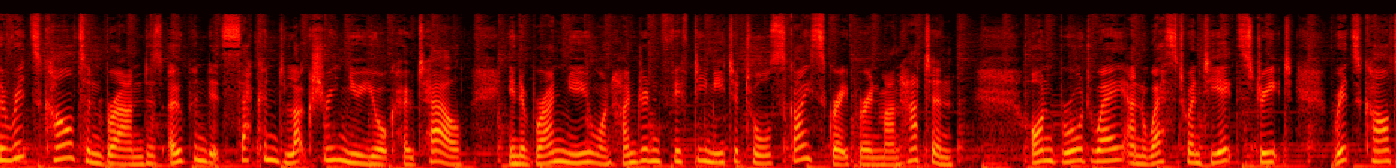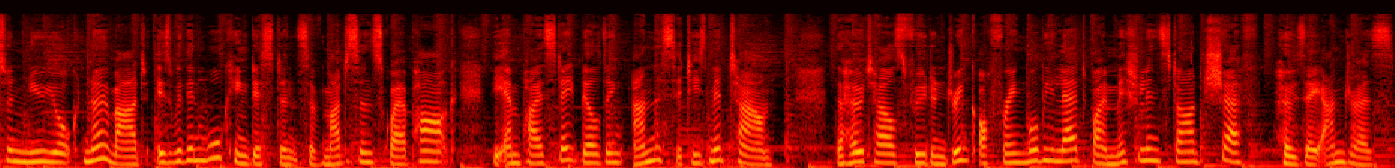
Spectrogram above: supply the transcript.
The Ritz Carlton brand has opened its second luxury New York hotel in a brand new 150 metre tall skyscraper in Manhattan. On Broadway and West 28th Street, Ritz Carlton New York Nomad is within walking distance of Madison Square Park, the Empire State Building, and the city's midtown. The hotel's food and drink offering will be led by Michelin starred chef Jose Andres.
